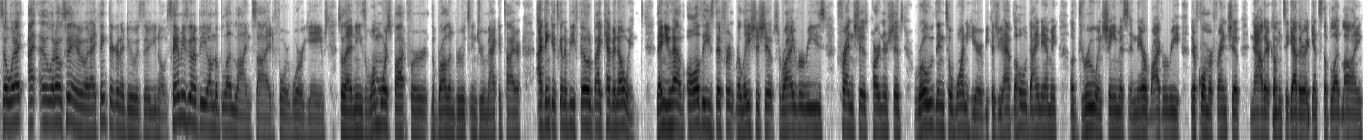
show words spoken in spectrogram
So what I, I what I was saying, what I think they're gonna do is they're you know Sami's gonna be on the bloodline side for War Games, so that needs one more spot for the Brawling Brutes and Drew McIntyre. I think it's gonna be filled by Kevin Owens. Then you have all these different relationships, rivalries, friendships, partnerships rolled into one here because you have the whole dynamic of Drew and Sheamus and their rivalry, their former friendship. Now they're coming together against the bloodline.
